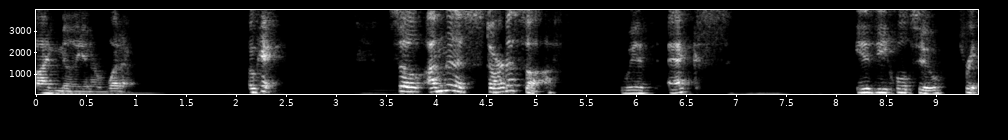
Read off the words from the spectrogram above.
5 million, or whatever. Okay, so I'm going to start us off with x is equal to 3.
